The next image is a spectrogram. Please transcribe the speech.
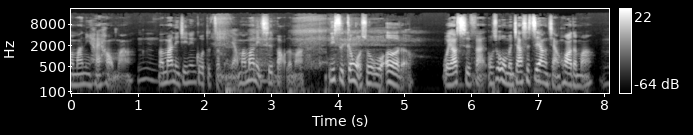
妈妈你还好吗？嗯，妈妈你今天过得怎么样？妈妈你吃饱了吗？你只跟我说我饿了，我要吃饭。我说我们家是这样讲话的吗？嗯。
